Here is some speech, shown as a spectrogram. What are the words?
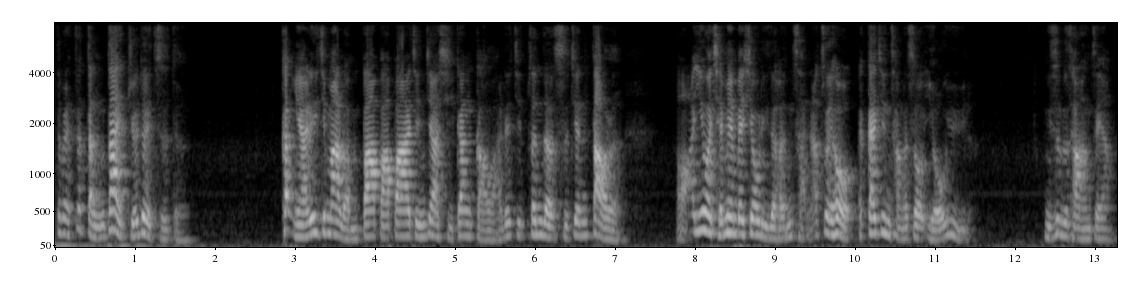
对不对？这等待绝对值得。看呀，你今嘛乱八八八金价洗干搞啊！你真的时间到了啊！因为前面被修理的很惨啊，最后该进场的时候犹豫了你是不是常常这样？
